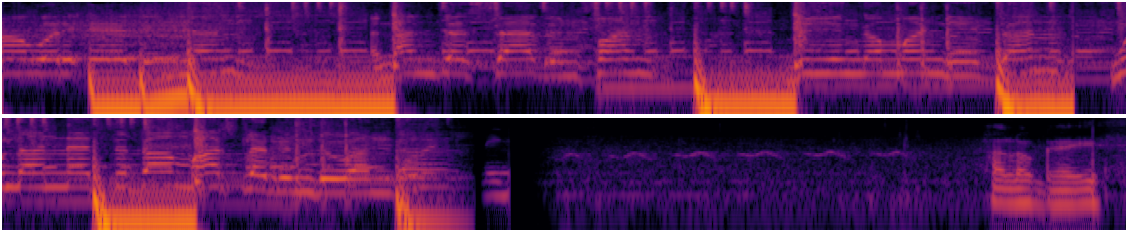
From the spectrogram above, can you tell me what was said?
நான் ஒரு alien and I'm just having fun being a money gun. முந்தா நேத்து தான் மாஸ்ல இருந்து வந்தேன். Hello guys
